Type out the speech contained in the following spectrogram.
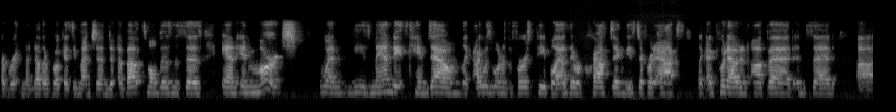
I've written another book, as you mentioned, about small businesses. And in March, when these mandates came down, like I was one of the first people as they were crafting these different acts, like I put out an op ed and said, uh,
